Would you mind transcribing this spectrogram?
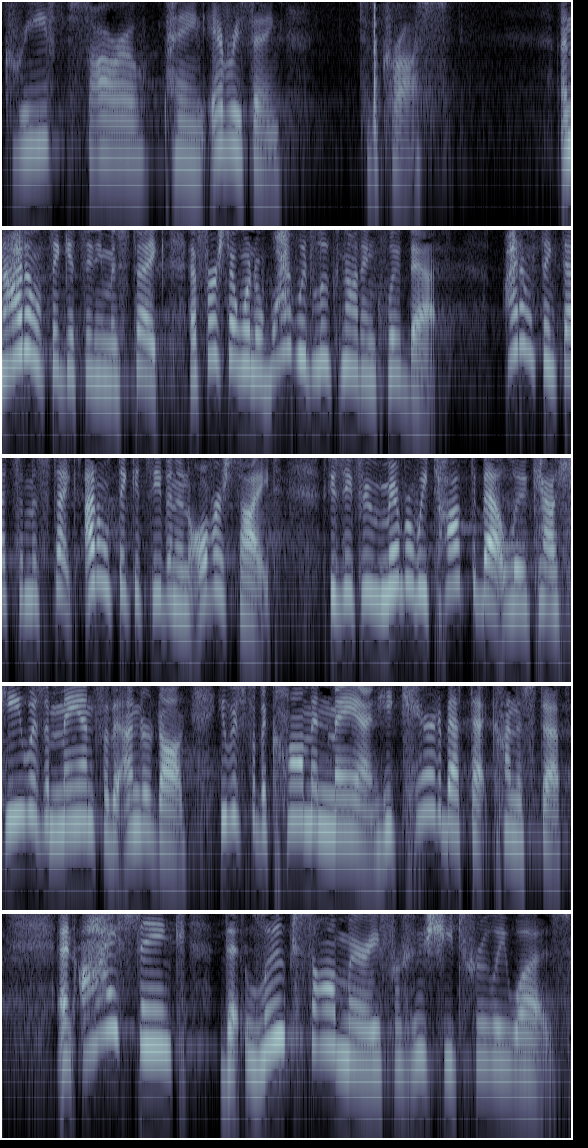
grief, sorrow, pain, everything to the cross. And I don't think it's any mistake. At first, I wondered why would Luke not include that? I don't think that's a mistake. I don't think it's even an oversight. Because if you remember, we talked about Luke, how he was a man for the underdog. He was for the common man. He cared about that kind of stuff. And I think that Luke saw Mary for who she truly was.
